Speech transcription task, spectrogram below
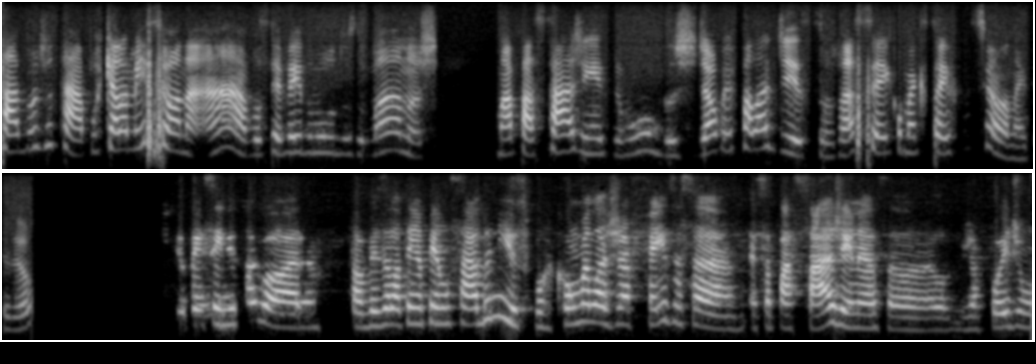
sabe onde tá. Porque ela menciona, ah, você veio do mundo dos humanos, uma passagem entre mundos, já ouvi falar disso, já sei como é que isso aí funciona, entendeu? Eu pensei nisso agora. Talvez ela tenha pensado nisso, porque como ela já fez essa, essa passagem, né, essa, ela já foi de um,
